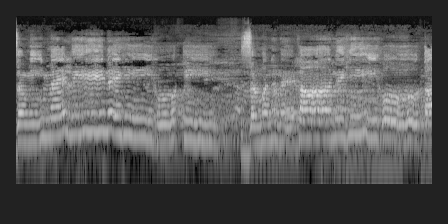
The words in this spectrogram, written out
जमी मैली नहीं होती जमन मैला नहीं होता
